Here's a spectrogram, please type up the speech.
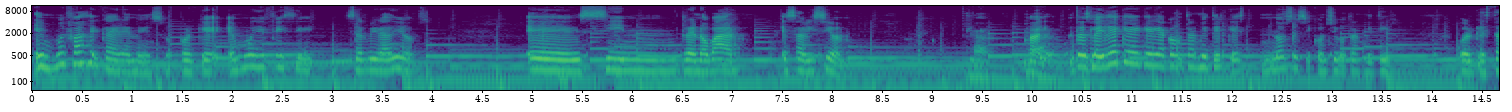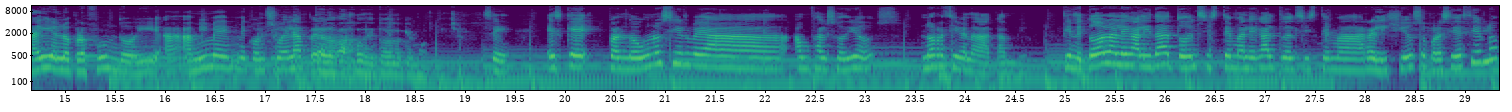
Es muy fácil caer en eso, porque es muy difícil servir a Dios eh, sin renovar esa visión. Claro. Vale, entonces la idea que quería transmitir, que no sé si consigo transmitir, porque está ahí en lo profundo y a, mí me, consuela, está pero... debajo de todo lo que hemos dicho. Sí, es que cuando uno sirve a, un falso Dios, no recibe nada a cambio. Tiene toda la legalidad, todo el sistema legal, todo el sistema religioso, por así decirlo,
